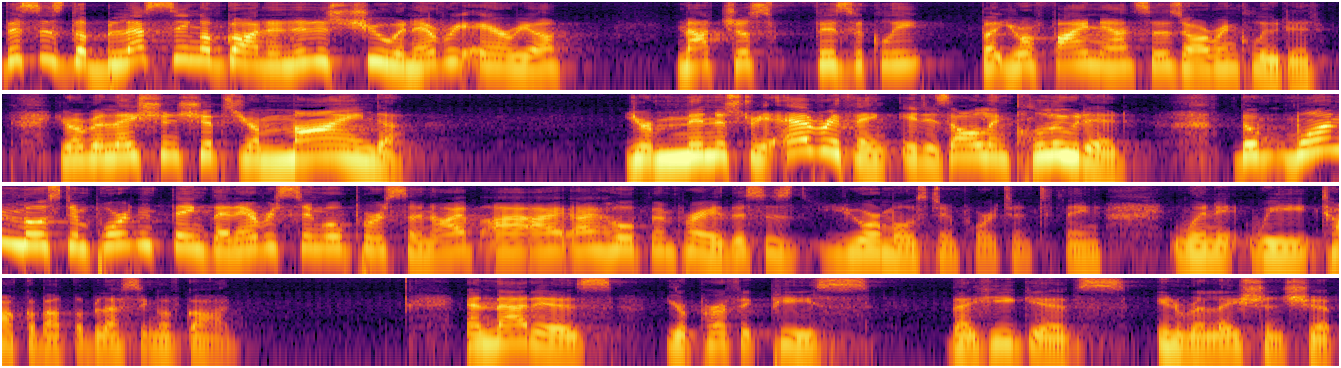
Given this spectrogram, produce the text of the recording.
This is the blessing of God, and it is true in every area, not just physically, but your finances are included. Your relationships, your mind, your ministry, everything, it is all included. The one most important thing that every single person, I, I, I hope and pray, this is your most important thing when it, we talk about the blessing of God. And that is your perfect peace that He gives in relationship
